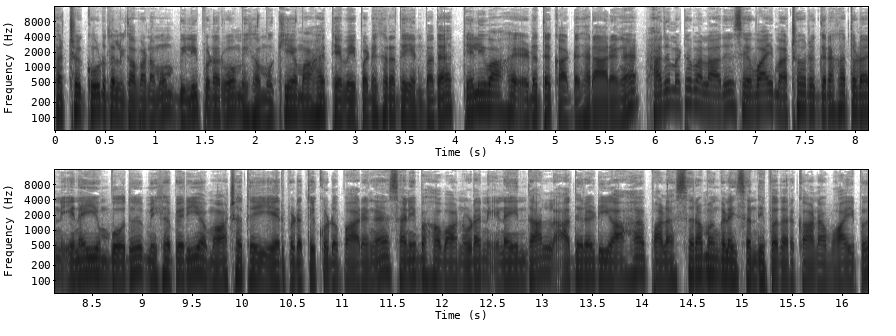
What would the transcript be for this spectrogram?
சற்று கூடுதல் கவனமும் விழிப்புணர்வும் மிக முக்கியமாக தேவைப்படுகிறது என்பதை தெளிவாக எடுத்து வருகிறாருங்க அது மட்டுமல்லாது செவ்வாய் மற்றொரு கிரகத்துடன் இணையும் போது மிகப்பெரிய மாற்றத்தை ஏற்படுத்தி கொடுப்பாருங்க. சனி பகவானுடன் இணைந்தால் அதிரடியாக பல சிரமங்களை சந்திப்பதற்கான வாய்ப்பு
